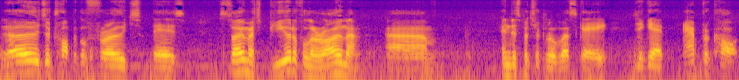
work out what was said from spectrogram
loads of tropical fruits. There's so much beautiful aroma um, in this particular whiskey. You get apricot,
